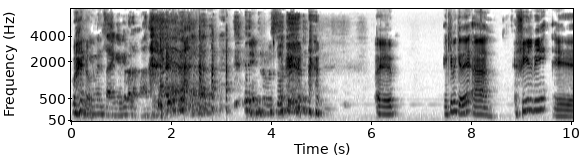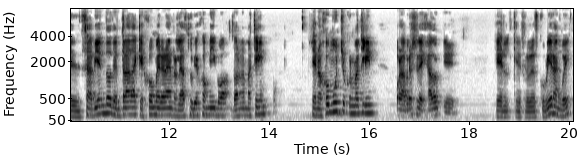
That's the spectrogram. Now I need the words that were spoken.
Bueno, Un mensaje, viva la patria. En ruso. eh, ¿en qué me quedé? Ah, Philby, eh, sabiendo de entrada que Homer era en realidad su viejo amigo Donald McLean, se enojó mucho con McLean por haberse dejado que, se lo descubrieran, güey.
